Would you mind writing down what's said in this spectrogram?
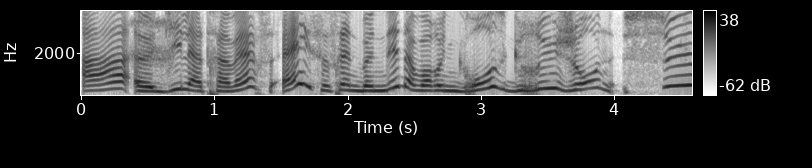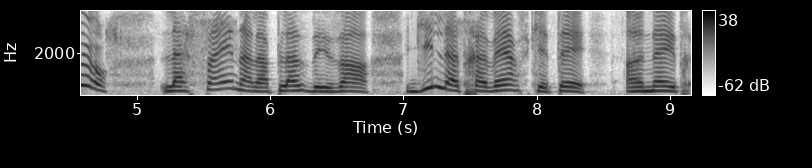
à euh, Guy Latraverse, hey, ce serait une bonne idée d'avoir une grosse grue jaune sur la scène à la place des arts. Guy Latraverse, qui était un être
